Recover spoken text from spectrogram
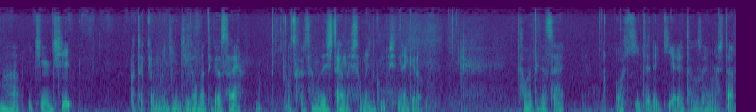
まあ一日また今日も一日頑張ってください。お疲れ様でした。の人もいるかもしれないけど。頑張ってください。お聴きいただきありがとうございました。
